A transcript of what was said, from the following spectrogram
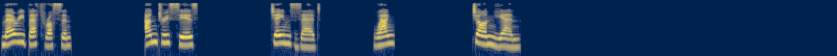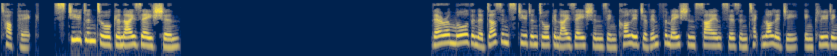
Mary Beth Rosson Andrew Sears James Z. Wang John Yen Topic Student organization. There are more than a dozen student organizations in College of Information Sciences and Technology, including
